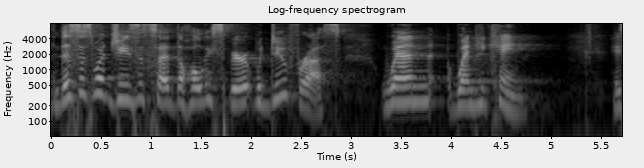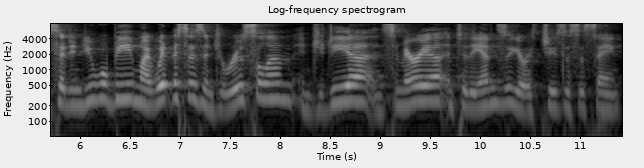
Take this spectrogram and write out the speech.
And this is what Jesus said the Holy Spirit would do for us when, when he came. He said, And you will be my witnesses in Jerusalem, in Judea, and Samaria, and to the ends of the earth. Jesus is saying,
